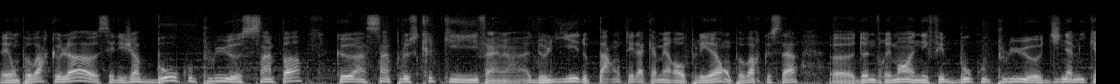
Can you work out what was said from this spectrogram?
Et on peut voir que là, c'est déjà beaucoup plus sympa qu'un simple script qui, enfin, de lier, de parenter la caméra au player. On peut voir que ça euh, donne vraiment un effet beaucoup plus euh, dynamique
